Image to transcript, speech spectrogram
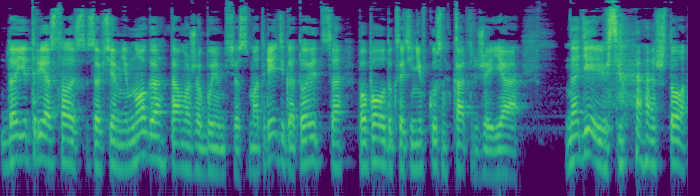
до Е3 осталось совсем немного. Там уже будем все смотреть, готовиться. По поводу, кстати, невкусных картриджей я надеюсь, что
